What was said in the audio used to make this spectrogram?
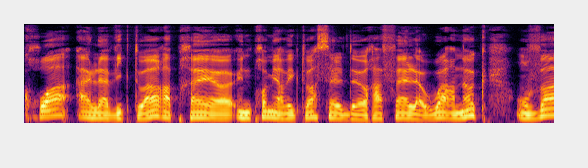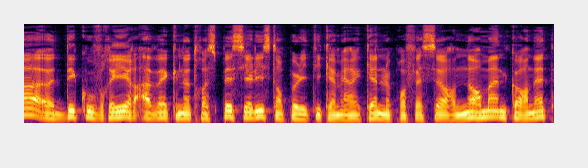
croient à la victoire après euh, une première victoire, celle de Raphaël Warnock. On va découvrir avec notre spécialiste en politique américaine, le professeur Norman Cornett,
